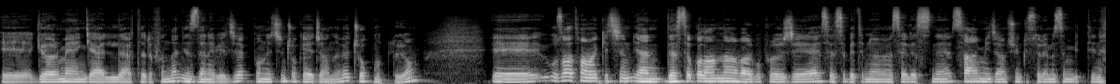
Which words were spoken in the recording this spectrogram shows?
e, görme engelliler tarafından izlenebilecek. Bunun için çok heyecanlı ve çok mutluyum. Ee, uzatmamak için yani destek olanlar var bu projeye sesi betimleme meselesine saymayacağım çünkü süremizin bittiğinin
